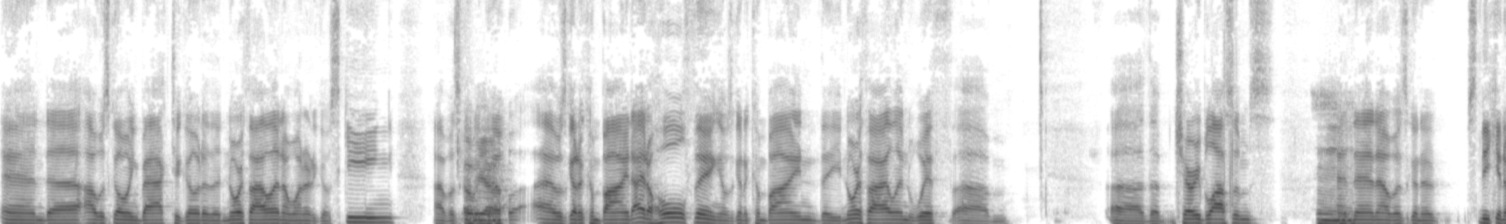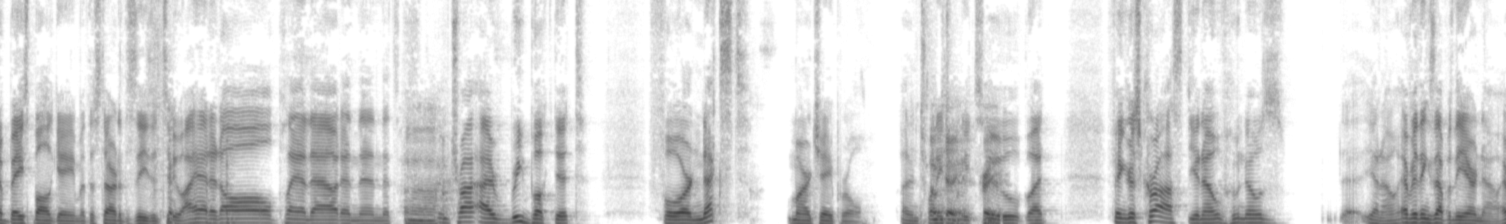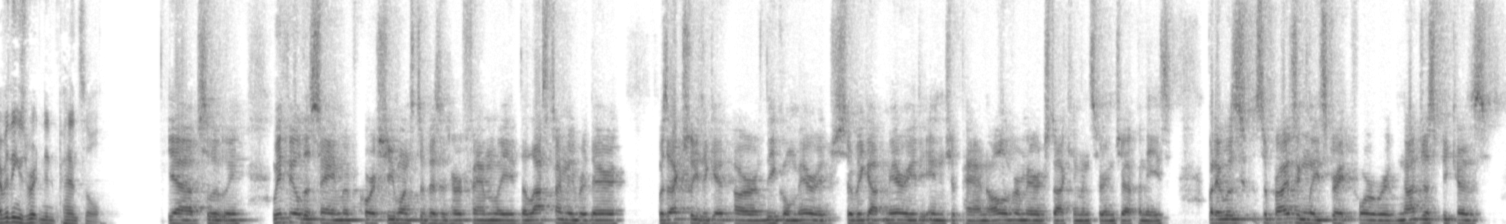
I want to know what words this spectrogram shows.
and uh, I was going back to go to the North Island. I wanted to go skiing. I was going to oh, yeah. go. I was going to combine. I had a whole thing. I was going to combine the North Island with um, uh, the cherry blossoms, mm. and then I was going to sneak in a baseball game at the start of the season too. I had it all planned out, and then that's. Uh. try. I rebooked it for next March, April in 2022, okay, but fingers crossed. You know, who knows uh, you know, everything's up in the air now. Everything's written in pencil. Yeah, absolutely. We feel the same. Of course, she wants to visit her family. The last time we were there was actually to get our legal marriage. So we got married in Japan. All of our marriage documents are in Japanese. But it was surprisingly straightforward, not just because,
